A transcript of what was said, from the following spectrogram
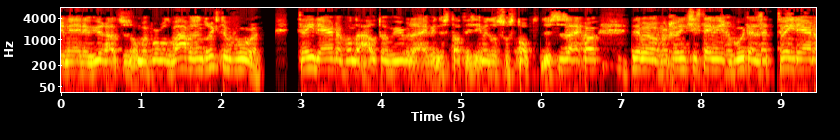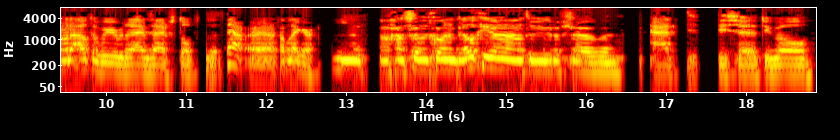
criminele huurauto's om bijvoorbeeld wapens en drugs te vervoeren. Tweederde van de autoverhuurbedrijven in de stad is inmiddels gestopt. Dus ze zijn gewoon, ze hebben een vergunningssysteem ingevoerd en er zijn twee derde van de autoverhuurbedrijven zijn gestopt. Ja, eh, gaat lekker. ja. Dan gaan ze gewoon in België een auto huren of zo. eh. Ja, het, het is eh, natuurlijk wel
